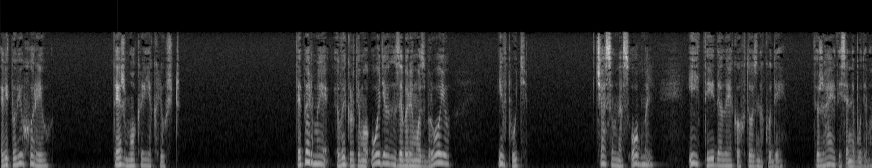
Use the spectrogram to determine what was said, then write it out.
Відповів хорив, теж мокрий, як хлющ. Тепер ми викрутимо одяг, заберемо зброю і в путь. Часу нас обмаль, і йти далеко хто зна куди, тож гаятися не будемо.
